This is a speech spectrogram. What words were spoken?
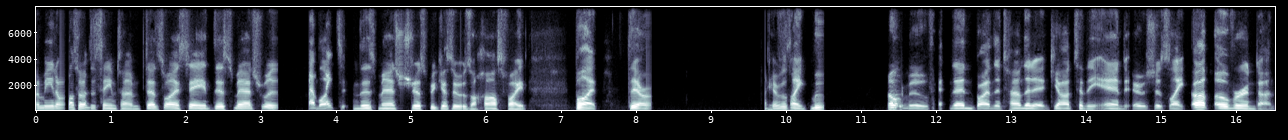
I mean also at the same time, that's why I say this match was I liked this match just because it was a house fight. But there it was like move No, move. And then by the time that it got to the end, it was just like up, over and done.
